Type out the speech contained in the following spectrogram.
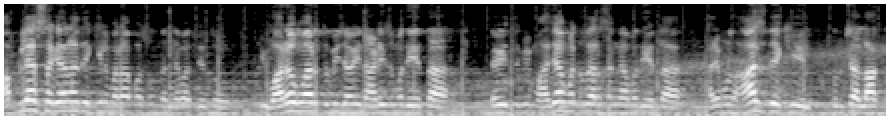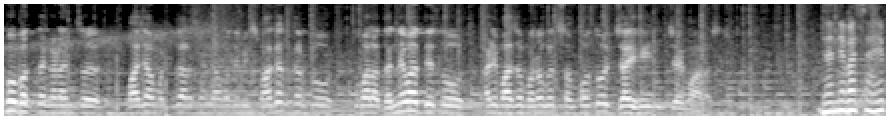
आपल्या सगळ्यांना देखील मनापासून धन्यवाद देतो की वारंवार तुम्ही ज्यावेळी नाणीजमध्ये येता त्यावेळी तुम्ही माझ्या मतदारसंघामध्ये येता. आणि म्हणून आज देखील तुमच्या लाखो भक्तगणांचं माझ्या मतदारसंघामध्ये मी स्वागत करतो. तुम्हाला धन्यवाद देतो आणि माझं मनोगत संपवतो. जय हिंद जय महाराष्ट्र. धन्यवाद साहेब.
